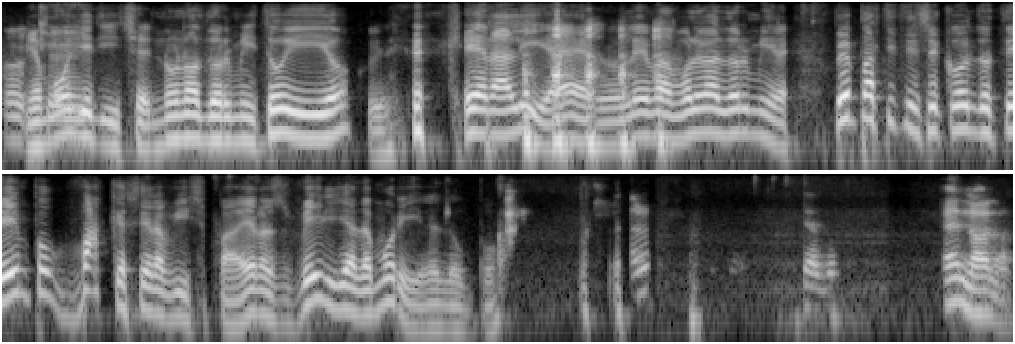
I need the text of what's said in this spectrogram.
Mia Ok. moglie dice non ho dormito io, quindi- che era lì, eh, voleva, voleva dormire. Poi è partito il secondo tempo, va che si era vispa, era sveglia da morire dopo. Eh no, no.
